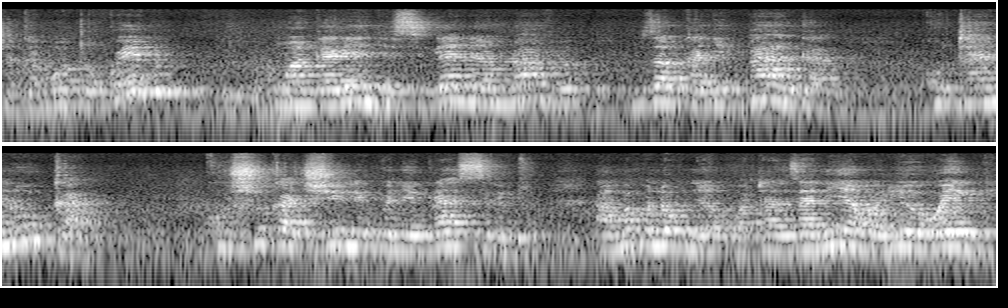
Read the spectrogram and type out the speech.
changamoto kwenu, mwangalie jinsi gani ambavyo mza mkajipanga kutanuka kushuka chini kwenye grassroots ambapo ndio kuna Watanzania walio wengi,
